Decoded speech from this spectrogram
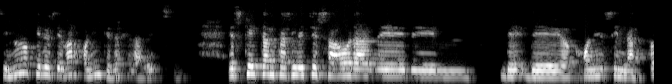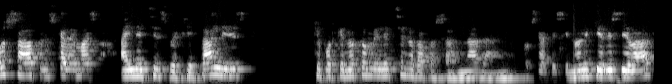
si no lo quieres llevar, Juanín, que deje la leche. Es que hay tantas leches ahora de, de sin lactosa, pero es que además hay leches vegetales, que porque no tome leche no va a pasar nada. ¿eh? O sea que si no le quieres llevar,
